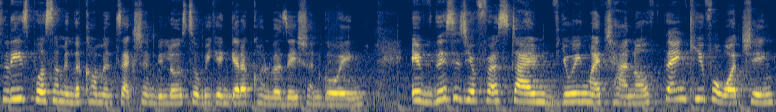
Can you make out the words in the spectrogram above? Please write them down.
please post them in the comment section below so we can get a conversation going. If this is your first time viewing my channel, thank you for watching.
